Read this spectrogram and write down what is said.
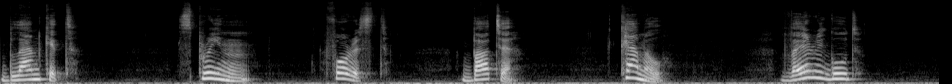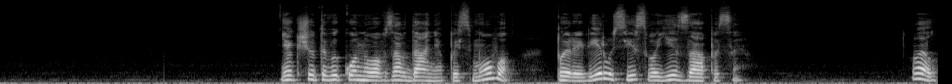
blanket, spring, forest, butter, camel. Very good. Якщо ти виконував завдання письмово, перевір усі свої записи. Well.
